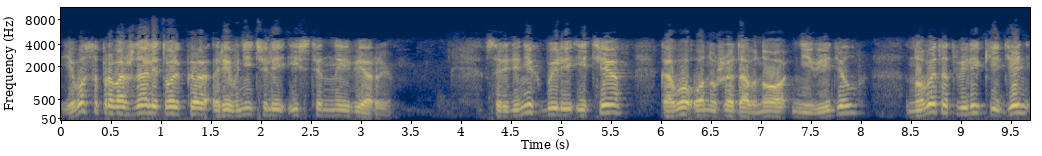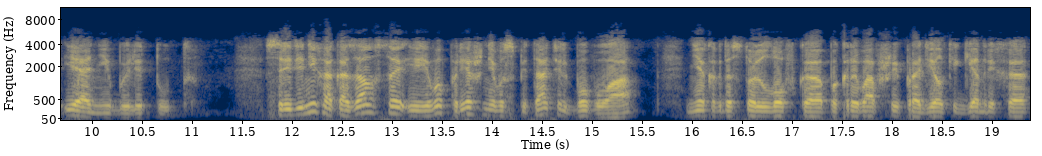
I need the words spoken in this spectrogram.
Его сопровождали только ревнители истинной веры. Среди них были и те, кого он уже давно не видел, но в этот великий день и они были тут. Среди них оказался и его прежний воспитатель Бовуа, некогда столь ловко покрывавший проделки Генриха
